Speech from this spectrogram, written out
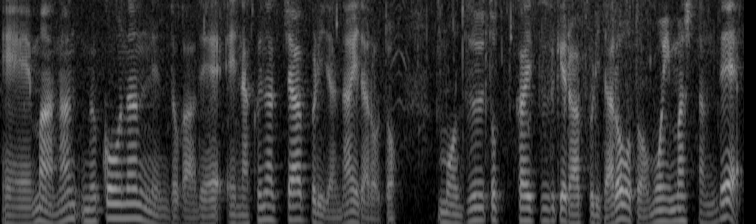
えー、まあ向こう何年とかで、えー、なくなっちゃうアプリではないだろうと。もうずっと使い続けるアプリだろうと思いましたんで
